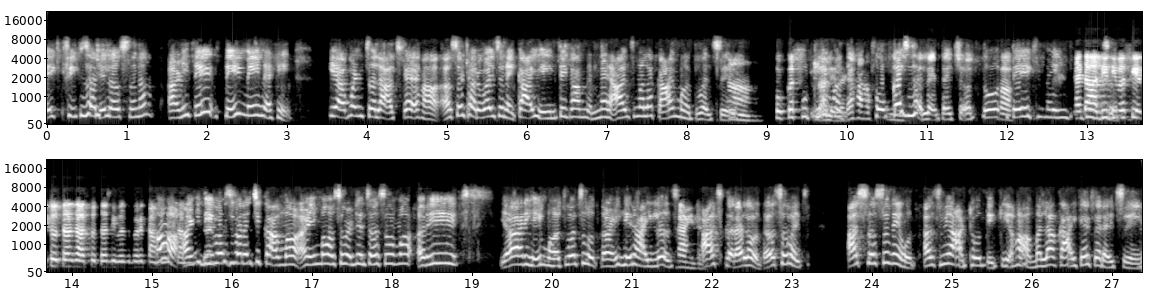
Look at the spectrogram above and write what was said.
एक फिक्स झालेलं असतं ना. आणि ते ते मेन आहे. की आपण चला आज काय हा असं ठरवायचं नाही. काय येईल ते काम. नाही. आज मला काय महत्वाचं आहे? फोकस कुठलं. हा फोकस झालाय त्याच्यावर. तो. ते एक आधी दिवस येत होता जात होता दिवसभर काम आणि दिवसभराची कामं आणि मग असं वाटायचं असं मग अरे यार हे महत्वाचं होतं आणि हे राहिलंच. आज करायला होतं असं व्हायचं. आज तसं नाही होत. आज मी आठवते की हा मला काय काय करायचंय?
